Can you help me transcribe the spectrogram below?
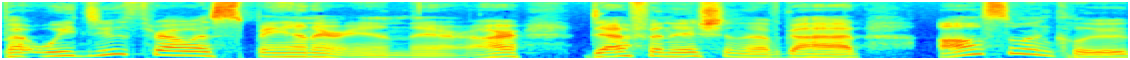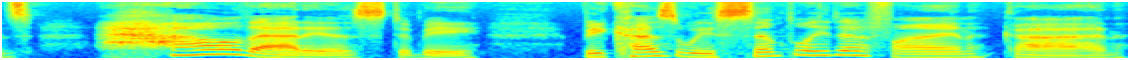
But we do throw a spanner in there. Our definition of God also includes how that is to be because we simply define God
